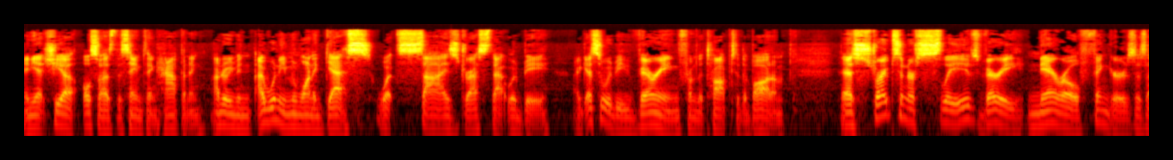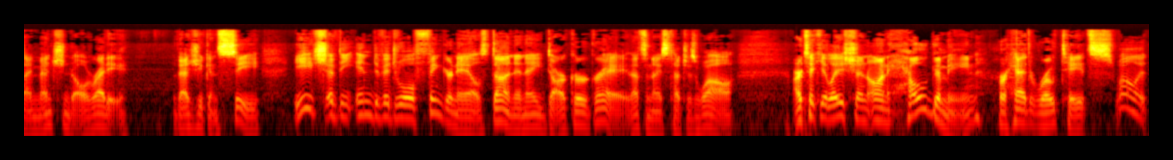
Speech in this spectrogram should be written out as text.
and yet she uh, also has the same thing happening. I don't even, I wouldn't even want to guess what size dress that would be. I guess it would be varying from the top to the bottom. It has stripes in her sleeves, very narrow fingers, as I mentioned already. As you can see, each of the individual fingernails done in a darker gray. That's a nice touch as well. Articulation on Helgamine, her head rotates, well, it,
